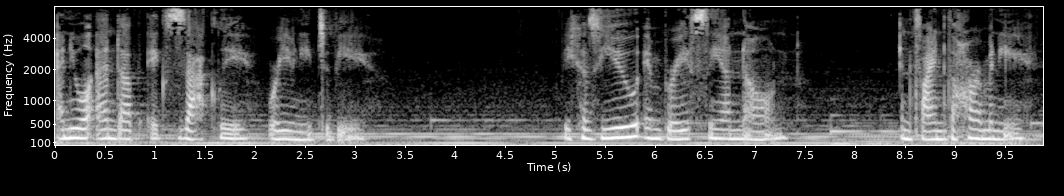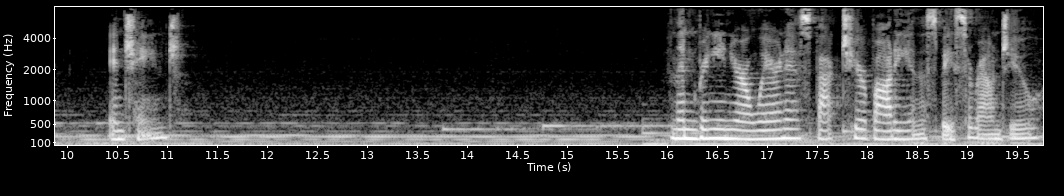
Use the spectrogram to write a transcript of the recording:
and you will end up exactly where you need to be. Because you embrace the unknown and find the harmony in change. And then bringing your awareness back to your body and the space around you.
